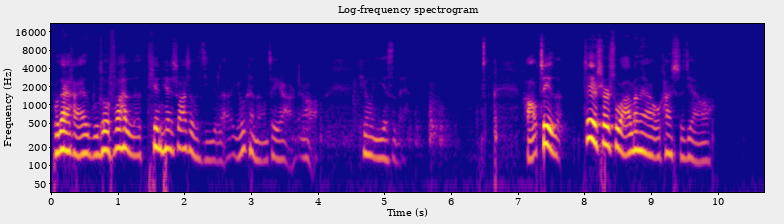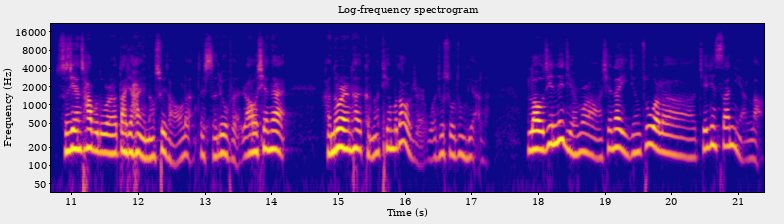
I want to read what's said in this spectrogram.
不带孩子不做饭了，天天刷手机了，有可能这样的啊，挺有意思的。好，这个这个事儿说完了呢，我看时间啊，时间差不多，大家也能睡着了，这十六分。然后现在很多人他可能听不到这儿，我就说重点了。老金的节目啊，现在已经做了接近三年了。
